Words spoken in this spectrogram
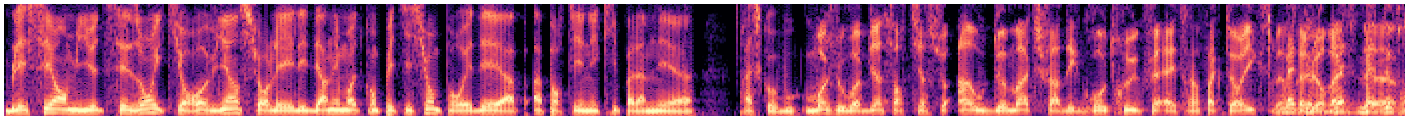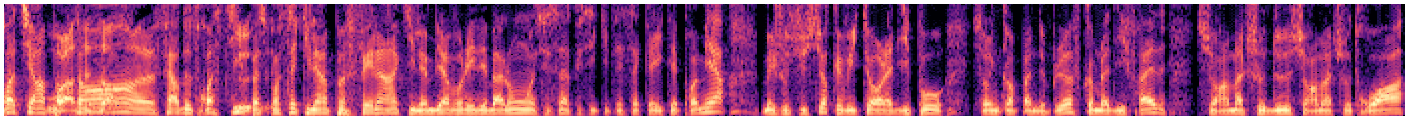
blessé en milieu de saison et qui revient sur les, les derniers mois de compétition pour aider à, à porter une équipe à l'amener euh, presque au bout. Moi, je le vois bien sortir sur un ou deux matchs, faire des gros trucs, faire, être un facteur X, mais mettre après de, le reste. mettre, mettre euh, deux trois tirs importants, euh, faire deux trois styles Le- parce qu'on sait qu'il est un peu félin, qu'il aime bien voler des ballons et c'est ça aussi qui était sa qualité première. Mais je suis sûr que Victor Oladipo sur une campagne de playoff, comme l'a dit Fred, sur un match 2, sur un match 3,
